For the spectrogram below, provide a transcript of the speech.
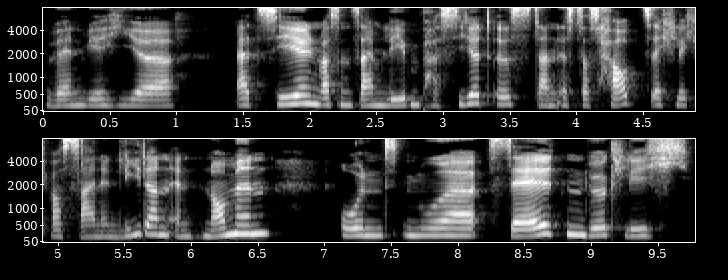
wenn wir hier erzählen, was in seinem Leben passiert ist, dann ist das hauptsächlich aus seinen Liedern entnommen und nur selten wirklich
